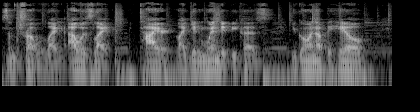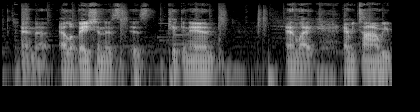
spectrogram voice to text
some trouble. Like i was like tired like getting winded because you're going up a hill and the elevation is is kicking in. And like every time we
